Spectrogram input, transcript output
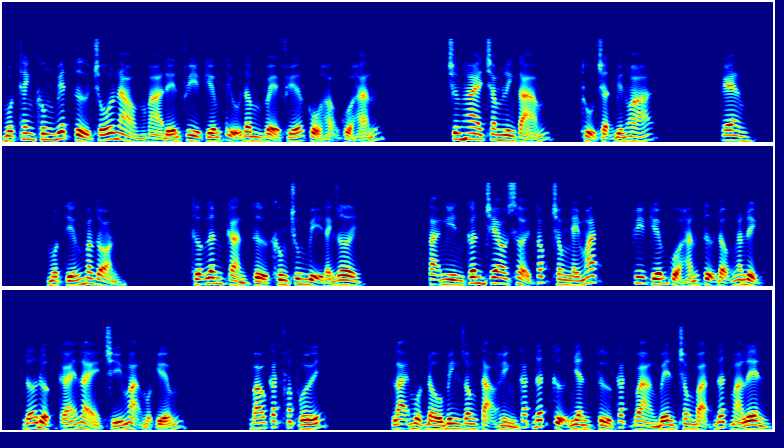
Một thanh không biết từ chỗ nào mà đến phi kiếm tiểu đâm về phía cổ họng của hắn. chương 208, thủ trận biến hóa. Keng. Một tiếng vang dọn. Thượng lân cản từ không trung bị đánh rơi. Tại nghìn cân treo sợi tóc trong nháy mắt, phi kiếm của hắn tự động ngăn địch, đỡ được cái này chí mạng một kiếm. Bao cắt pháp phối. Lại một đầu binh rong tạo hình cắt đất cự nhân từ cắt vàng bên trong bạt đất mà lên.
